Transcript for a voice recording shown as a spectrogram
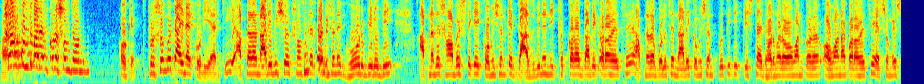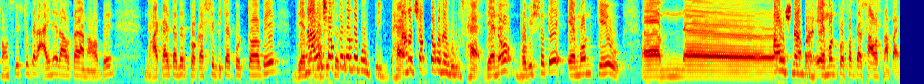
কারণ বলতে পারেন কোনো সন্দেহ নেই। ওকে প্রসঙ্গটাই না করি আর কি। আপনারা নারী বিষয়ক সংস্কার কমিশনের ঘোর বিরোধী। আপনাদের সমাবেশ থেকে কমিশনকে ডাস্টবিনে নিক্ষেপ করার দাবি করা হয়েছে। আপনারা বলেছেন নারী কমিশন প্রতিটি পৃষ্ঠায় ধর্মের অবমান করা অবমাননা করা হয়েছে। এর সঙ্গে সংশ্লিষ্টদের আইনের আওতায় আনা হবে। ঢাকায় তাদের প্রকাশ্যে বিচার করতে হবে। যেন হ্যাঁ। হ্যাঁ যেন ভবিষ্যতে এমন কেউ। এমন প্রস্তাব দেওয়ার সাহস না পায়।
